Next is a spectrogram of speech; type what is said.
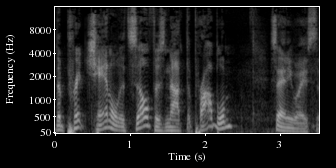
the print channel itself is not the problem. So, anyways,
